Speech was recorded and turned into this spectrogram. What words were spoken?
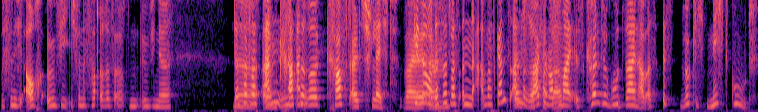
Das finde ich auch irgendwie, ich finde, es hat auch irgendwie eine, Das eine, hat was an- ähm, krassere Kraft als schlecht. Weil, Genau, das ähm, hat was, an- was ganz anderes. Das sagt ja noch das. mal, es könnte gut sein, aber es ist wirklich nicht gut.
